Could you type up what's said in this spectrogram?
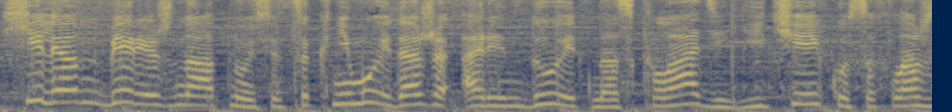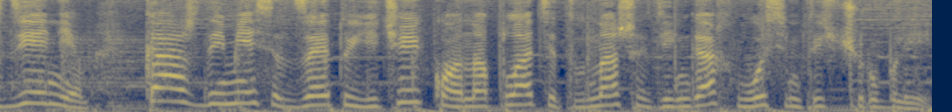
Хиллиан бережно относится к нему и даже арендует на складе ячейку с охлаждением. Каждый месяц за эту ячейку она платит в наших деньгах 8 тысяч рублей.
